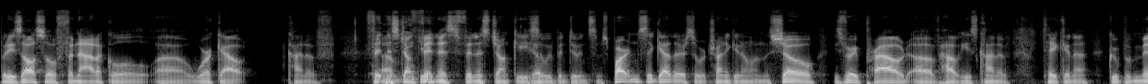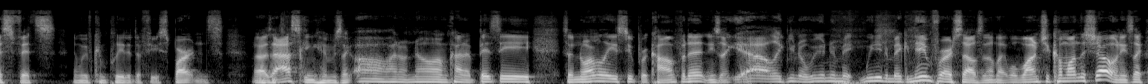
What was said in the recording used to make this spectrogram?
but he's also a fanatical, uh, workout kind of Fitness um, junkie. fitness fitness junkie. So we've been doing some Spartans together. So we're trying to get him on the show. He's very proud of how he's kind of taken a group of misfits and we've completed a few Spartans. But I was asking him, he's like, "Oh, I don't know, I'm kind of busy." So normally he's super confident, and he's like, "Yeah, like you know, we're gonna make we need to make a name for ourselves." And I'm like, "Well, why don't you come on the show?" And he's like,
